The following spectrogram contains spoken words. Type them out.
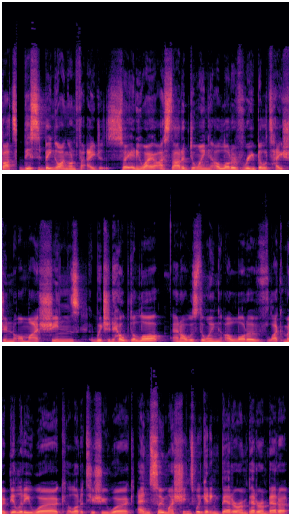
But this had been going on for ages. So, anyway, I started doing a lot of rehabilitation on my shins, which had helped a lot. And I was doing a lot of like mobility work, a lot of tissue work. And so my shins were getting better and better and better.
